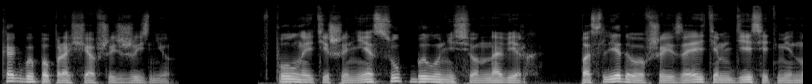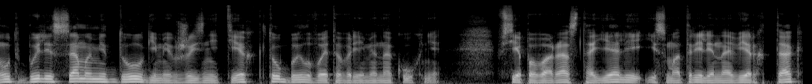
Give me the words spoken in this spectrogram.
как бы попрощавшись с жизнью. В полной тишине суп был унесен наверх, Последовавшие за этим 10 минут были самыми долгими в жизни тех, кто был в это время на кухне. Все повара стояли и смотрели наверх так,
